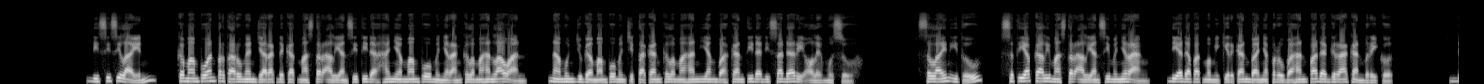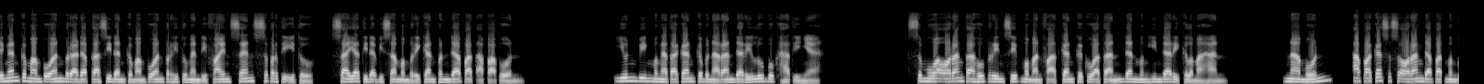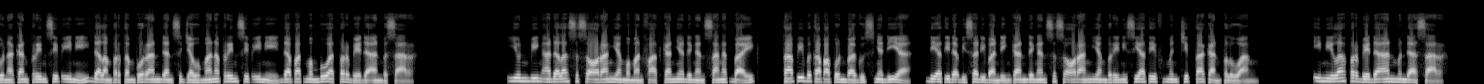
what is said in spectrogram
Di sisi lain, kemampuan pertarungan jarak dekat Master Aliansi tidak hanya mampu menyerang kelemahan lawan, namun juga mampu menciptakan kelemahan yang bahkan tidak disadari oleh musuh. Selain itu, setiap kali Master Aliansi menyerang, dia dapat memikirkan banyak perubahan pada gerakan berikut. Dengan kemampuan beradaptasi dan kemampuan perhitungan Divine Sense seperti itu, saya tidak bisa memberikan pendapat apa pun. Yun Bing mengatakan kebenaran dari lubuk hatinya. Semua orang tahu prinsip memanfaatkan kekuatan dan menghindari kelemahan. Namun, apakah seseorang dapat menggunakan prinsip ini dalam pertempuran dan sejauh mana prinsip ini dapat membuat perbedaan besar? Yun Bing adalah seseorang yang memanfaatkannya dengan sangat baik, tapi betapapun bagusnya dia, dia tidak bisa dibandingkan dengan seseorang yang berinisiatif menciptakan peluang. Inilah perbedaan mendasar.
